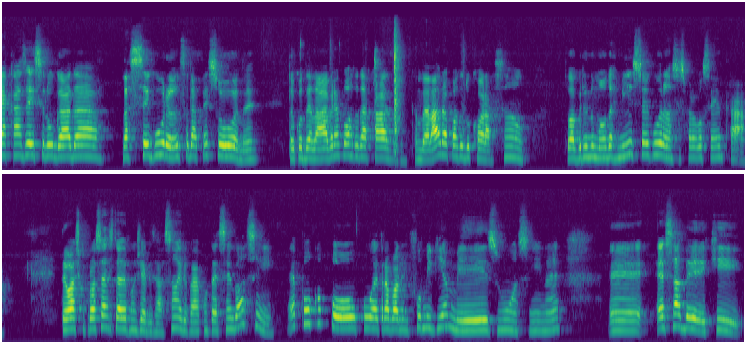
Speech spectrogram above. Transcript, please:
a casa é esse lugar da, da segurança da pessoa, né? Então, quando ela abre a porta da casa, quando ela abre a porta do coração, estou abrindo mão das minhas seguranças para você entrar. Então, eu acho que o processo da evangelização ele vai acontecendo assim. É pouco a pouco, é trabalho de formiguinha mesmo, assim, né? É, é saber que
